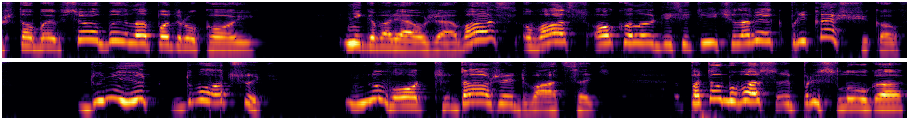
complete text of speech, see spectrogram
чтобы все было под рукой. Не говоря уже о вас, у вас около десяти человек приказчиков. Да нет, двадцать. Ну вот, даже двадцать. Потом у вас прислуга,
